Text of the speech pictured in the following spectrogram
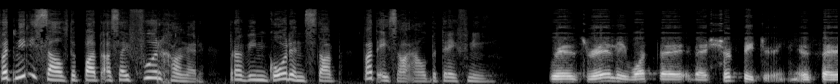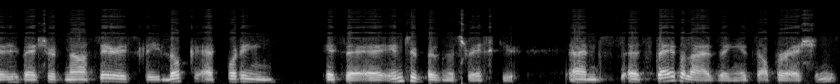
wat nie dieselfde pad as sy voorganger, Pravin Gordhan stap wat SAL betref nie. Whereas really what they, they should be doing is they, they should now seriously look at putting SAA into business rescue and uh, stabilizing its operations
